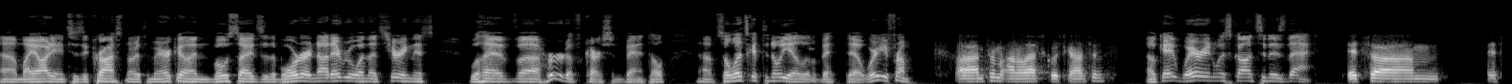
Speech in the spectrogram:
uh, my audience is across North America on both sides of the border, not everyone that's hearing this will have uh, heard of Carson Bantle. Uh, so let's get to know you a little bit. Uh, where are you from? Uh, I'm from Onalaska, Wisconsin. Okay, where in Wisconsin is that? It's um, it's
